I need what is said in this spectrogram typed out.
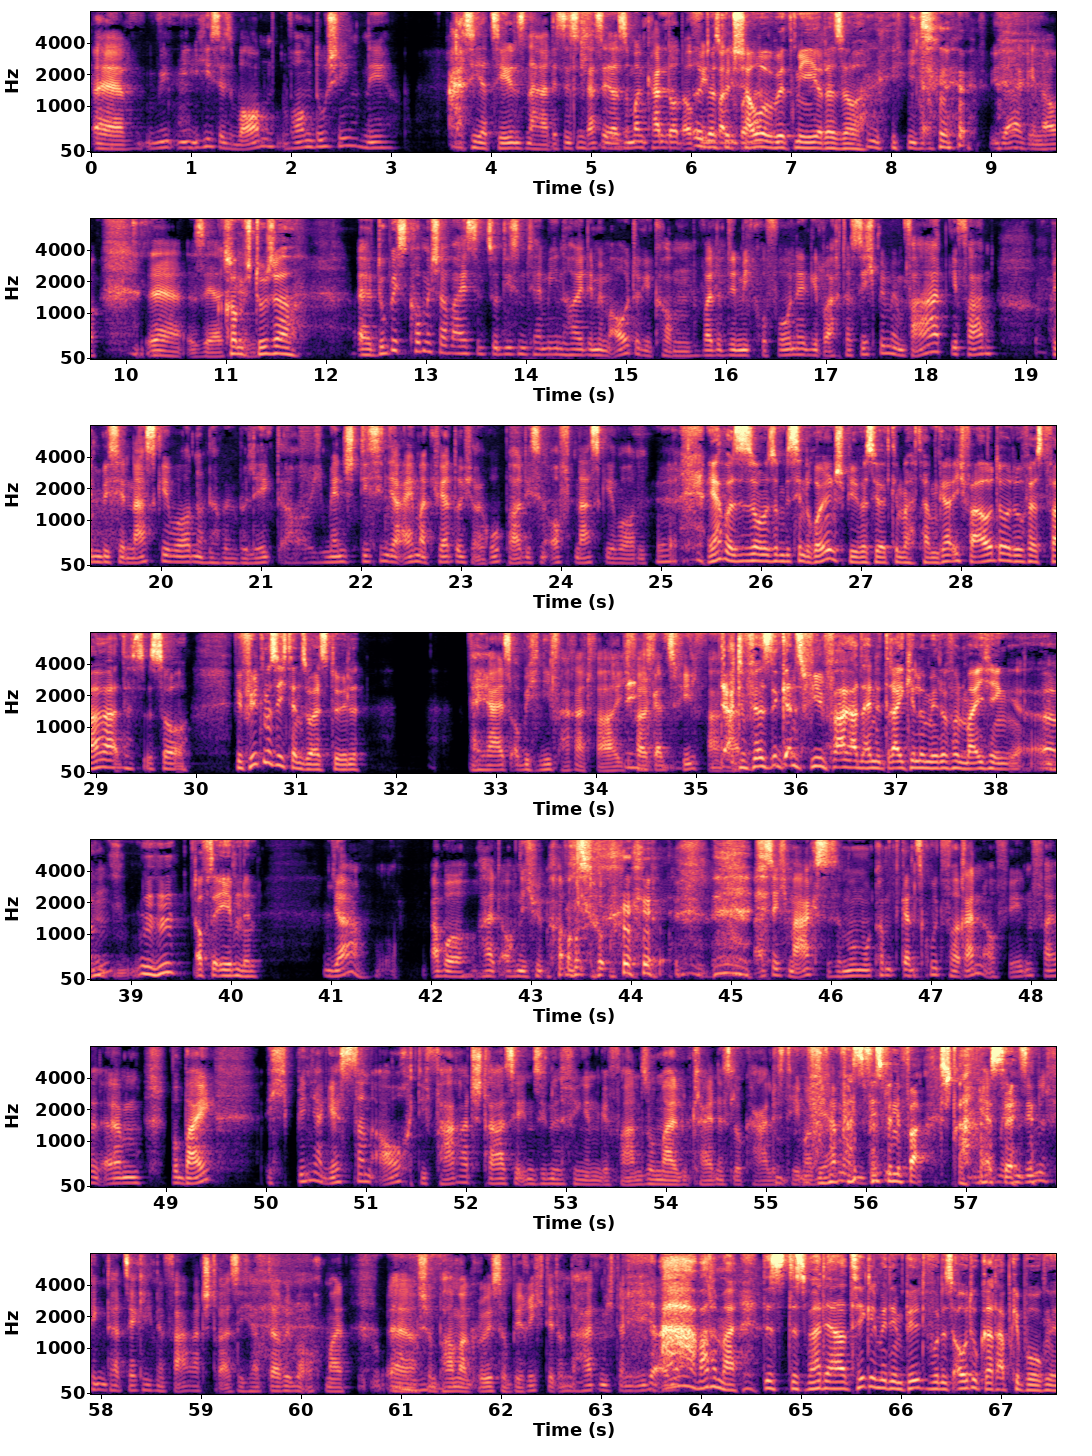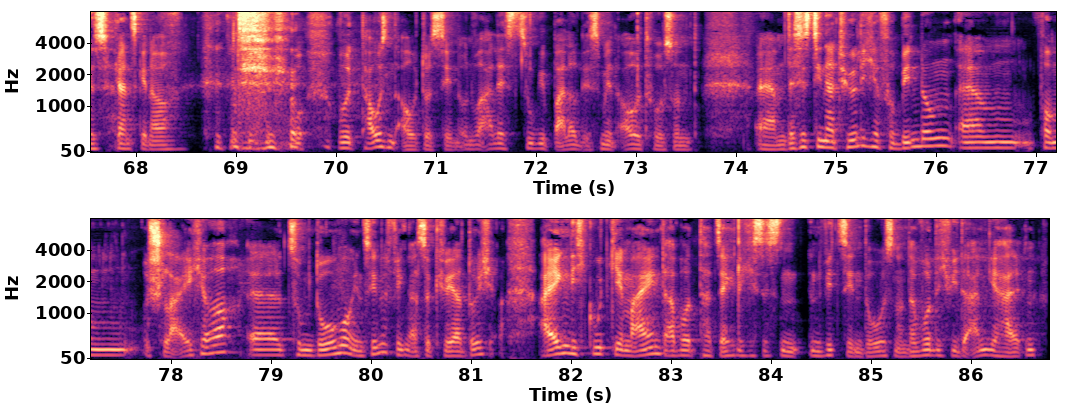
Äh, wie, wie hieß es? Warm? Warm Dusching? Nee. Ah, sie erzählen es nachher. Das ist klasse. Also man kann dort auf jeden Das Fall mit Shower with me oder so. ja, ja, genau. Sehr, sehr Komm, schön. Stuscher. Äh, du bist komischerweise zu diesem Termin heute mit dem Auto gekommen, weil du die Mikrofone gebracht hast. Ich bin mit dem Fahrrad gefahren, bin ein bisschen nass geworden und habe überlegt, oh Mensch, die sind ja einmal quer durch Europa, die sind oft nass geworden. Ja, aber es ist so, so ein bisschen Rollenspiel, was wir heute gemacht haben, gell? Ich fahr Auto, du fährst Fahrrad. Das ist so. Wie fühlt man sich denn so als Dödel? Naja, als ob ich nie Fahrrad fahre. Ich fahre ganz viel Fahrrad. Ja, du fährst ganz viel Fahrrad, deine drei Kilometer von Meiching. Ähm, mhm. auf der Ebene. Ja, aber halt auch nicht mit dem Auto. also ich mag's, also man kommt ganz gut voran auf jeden Fall. Ähm, wobei, ich bin ja gestern auch die Fahrradstraße in Sindelfingen gefahren, so mal ein kleines lokales Thema. Wir haben Was, was für eine Sindel- wir haben in Fahrradstraße? Sindelfingen tatsächlich eine Fahrradstraße. Ich habe darüber auch mal äh, schon ein paar Mal größer berichtet und da hat mich dann wieder Ah, warte mal. Das, das war der Artikel mit dem Bild, wo das Auto gerade abgebogen ist. Ganz genau. Wo, wo tausend Autos sind und wo alles zugeballert ist mit Autos. Und ähm, das ist die natürliche Verbindung ähm, vom Schleicher äh, zum Domo in Sindelfingen, also quer durch. Eigentlich gut gemeint, aber tatsächlich ist es ein, ein Witz in Dosen. Und da wurde ich wieder angehalten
